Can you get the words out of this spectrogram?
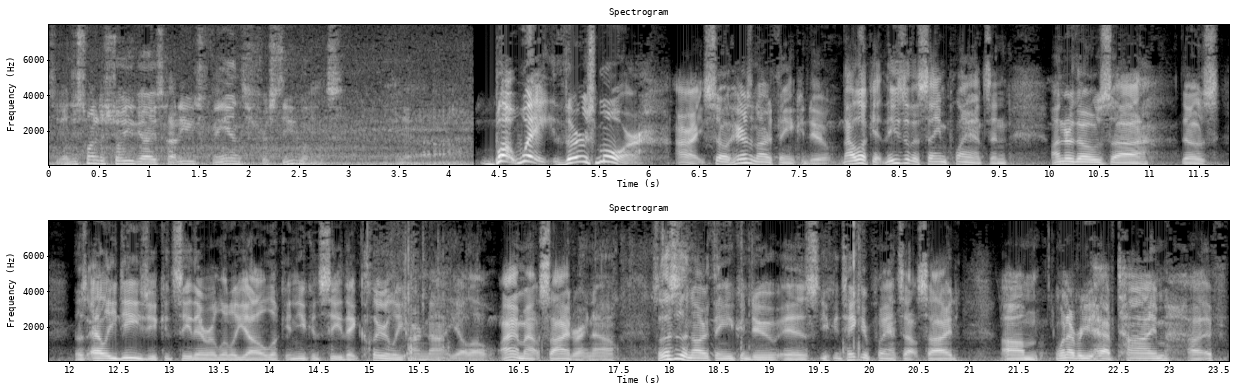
So I just wanted to show you guys how to use fans for seedlings. Yeah. But wait, there's more. All right, so here's another thing you can do. Now look at these are the same plants, and under those uh, those those LEDs, you can see they were a little yellow looking. You can see they clearly are not yellow. I am outside right now, so this is another thing you can do is you can take your plants outside um, whenever you have time. Uh, if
